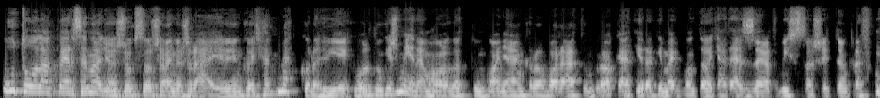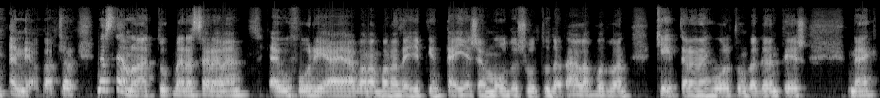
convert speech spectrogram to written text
Utólag persze nagyon sokszor sajnos rájövünk, hogy hát mekkora hülyék voltunk, és miért nem hallgattunk anyánkra, barátunkra, akárkire, aki megmondta, hogy hát ezzel biztos, hogy tönkre fog menni a kapcsolat. De ezt nem láttuk, mert a szerelem eufóriájában, abban az egyébként teljesen módosult tudatállapotban képtelenek voltunk a döntésnek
